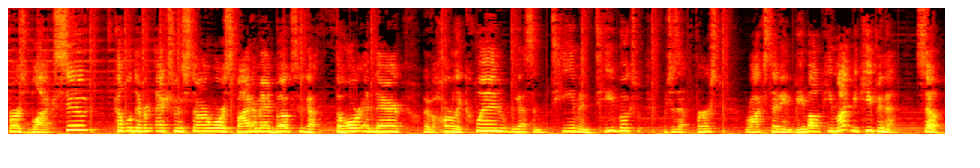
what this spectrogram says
first Black Suit, a couple different X-Men, Star Wars, Spider-Man books. We got Thor in there. We have a Harley Quinn. We got some TMNT books, which is that first Rocksteady and Bebop. He might be keeping that. So,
